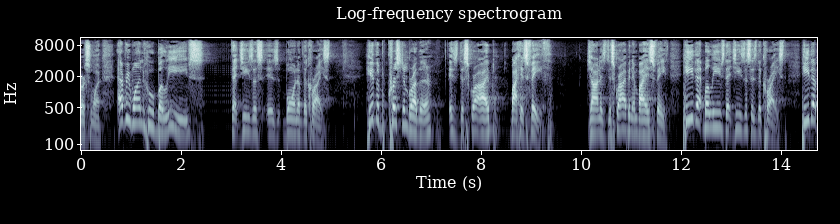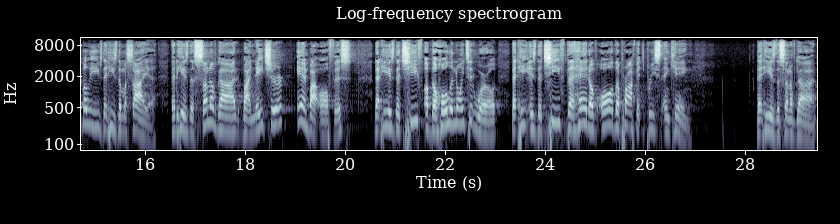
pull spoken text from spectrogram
Verse 1 Everyone who believes that Jesus is born of the Christ. Here, the Christian brother is described by his faith. John is describing him by his faith. He that believes that Jesus is the Christ, he that believes that he's the Messiah, that he is the Son of God by nature and by office, that he is the chief of the whole anointed world, that he is the chief, the head of all the prophets, priests, and king, that he is the Son of God.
